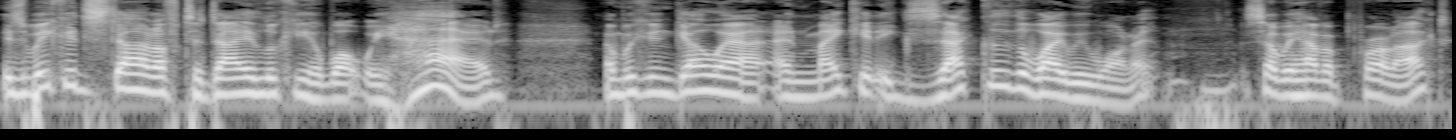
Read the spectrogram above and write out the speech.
is we could start off today looking at what we had and we can go out and make it exactly the way we want it. So we have a product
